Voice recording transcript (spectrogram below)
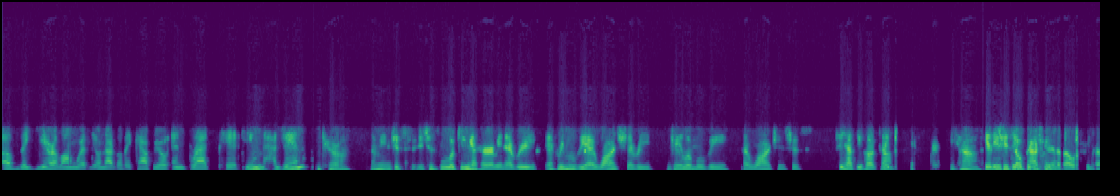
of the year, along with Leonardo DiCaprio and Brad Pitt. Can you imagine? Yeah. I mean, just it's just looking at her. I mean, every every movie I watch, every J Lo movie I watch is just She has you hooked, huh? yeah. It, She's she's so passionate about what she does.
